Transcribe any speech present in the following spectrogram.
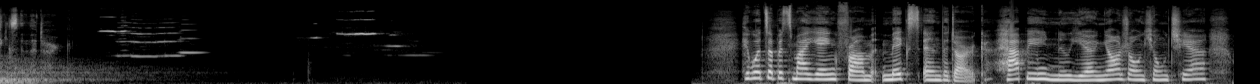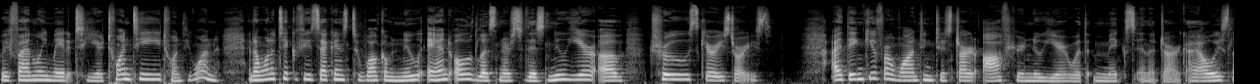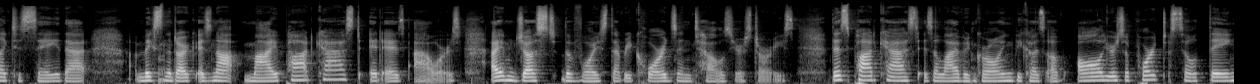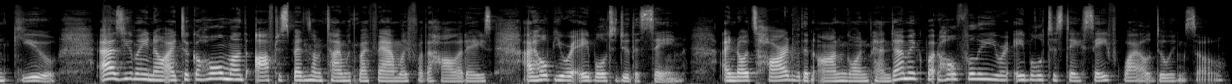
Mix in the Dark. Hey, what's up? It's Mai Yang from Mix in the Dark. Happy New Year, Chia. We finally made it to year 2021, and I want to take a few seconds to welcome new and old listeners to this new year of true scary stories. I thank you for wanting to start off your new year with Mix in the Dark. I always like to say that uh, Mix in the Dark is not my podcast, it is ours. I am just the voice that records and tells your stories. This podcast is alive and growing because of all your support, so thank you. As you may know, I took a whole month off to spend some time with my family for the holidays. I hope you were able to do the same. I know it's hard with an ongoing pandemic, but hopefully you were able to stay safe while doing so.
